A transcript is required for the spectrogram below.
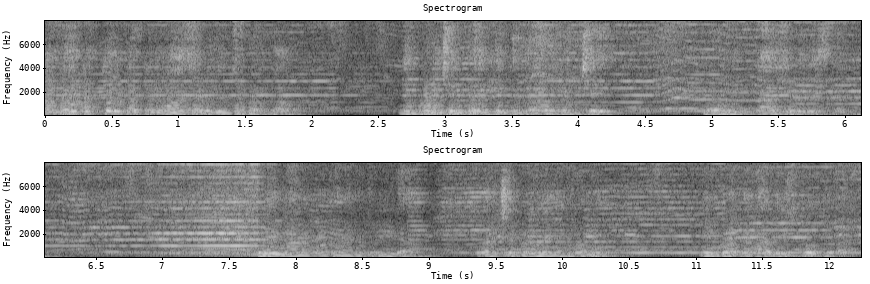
నా భయభక్తులు బట్టి నువ్వు ఆశీర్వదించబడతావు. నువ్వు కూర్చొని పైకెత్తి ప్రార్థన చేయి. ప్రభు నిన్ను ఆశీర్వదిస్తాను ప్రేమానమ్మకమైన ప్రియుడ రక్షకుడమైన ప్రభు నీకు వందనాలు స్తోత్రాలు.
